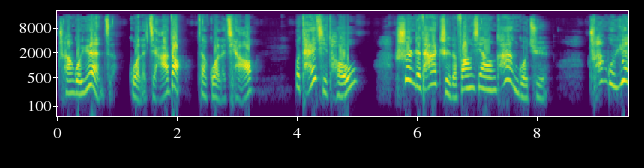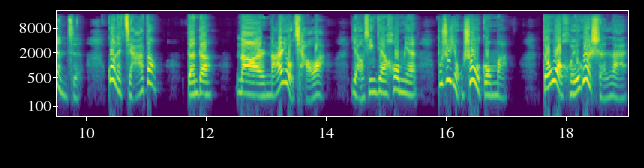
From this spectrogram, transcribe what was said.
穿过院子，过了夹道，再过了桥。我抬起头，顺着他指的方向看过去。穿过院子，过了夹道。等等，哪儿哪儿有桥啊？养心殿后面不是永寿宫吗？等我回过神来，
